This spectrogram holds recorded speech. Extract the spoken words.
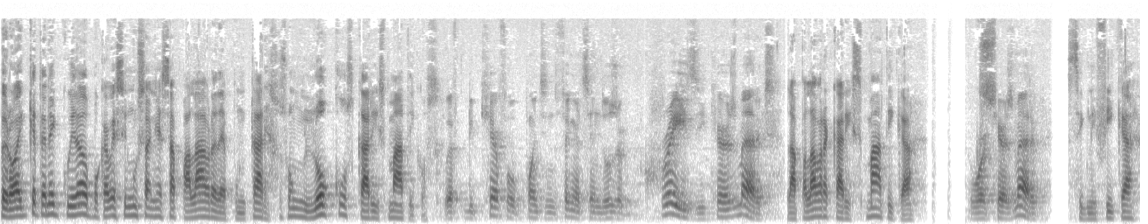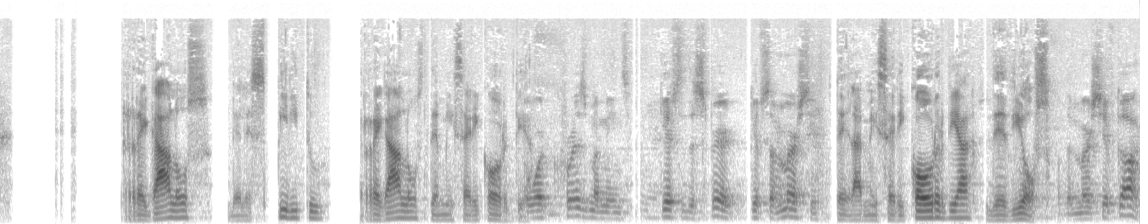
Pero hay que tener cuidado porque a veces usan esa palabra de apuntar. Esos son locos carismáticos. We have to be careful pointing the finger and saying those are crazy charismatics. La palabra carismática The word charismatic significa regalos del Espíritu, regalos de misericordia, The word charisma means gifts of the Spirit, gifts of mercy, de la misericordia de Dios. of the mercy of God.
